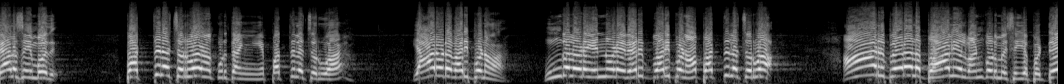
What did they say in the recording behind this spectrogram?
வேலை செய்யும் போது பத்து லட்ச ரூபா கொடுத்தாங்க. பத்து லட்ச ரூபா? யாரோட வரி பணம்? உங்களோட என்னோட வரி வரி பணம் பத்து லட்ச ரூபா. ஆறு பேரால பாலியல் வன்கொடுமை செய்யப்பட்டு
